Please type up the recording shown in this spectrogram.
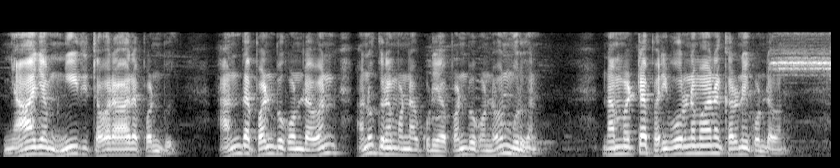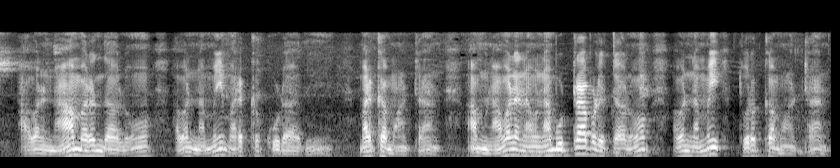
நியாயம் நீதி தவறாத பண்பு. அந்த பண்பு கொண்டவன் அனுகிரகம் பண்ணக்கூடிய பண்பு கொண்டவன் முருகன். நம்மகிட்ட பரிபூர்ணமான கருணை கொண்டவன். அவன் நாம் மறந்தாலும் அவன் நம்மை மறக்கக்கூடாது. மறக்க மாட்டான். அவன் அவனை நம்ம நம்ம உற்றாப்படுத்தாலும் அவன் நம்மை துறக்க மாட்டான்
